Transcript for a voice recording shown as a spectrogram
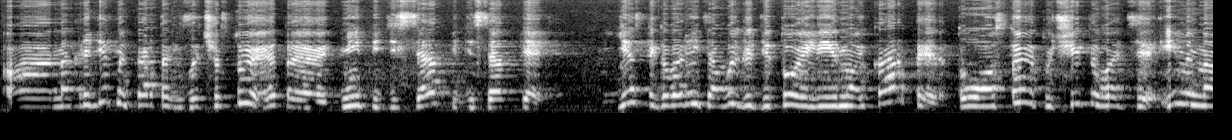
а на кредитных картах зачастую это дней 50-55. Если говорить о выгоде той или иной карты, то стоит учитывать именно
